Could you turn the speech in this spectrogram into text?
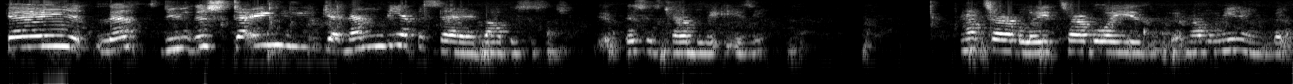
Okay, let's do the stage and end the episode. Wow, this is this is terribly easy. Not terribly, terribly is another meaning, but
